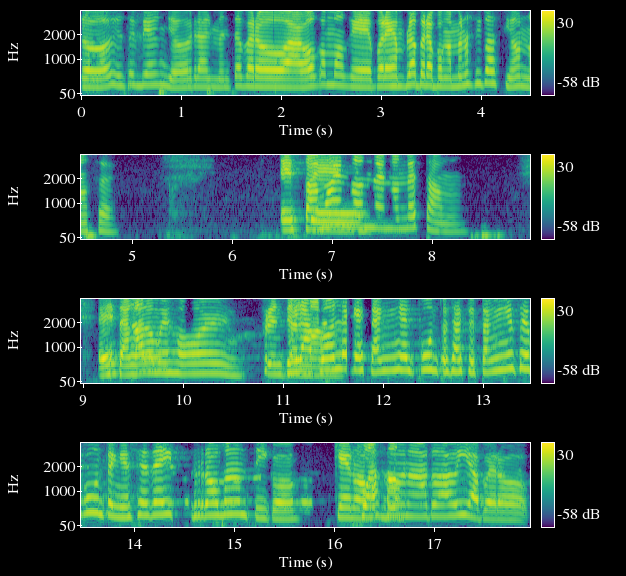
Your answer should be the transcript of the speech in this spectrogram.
yo soy bien yo realmente, pero hago como que, por ejemplo, pero póngame una situación, no sé. Este, ¿Estamos en dónde, en dónde estamos? Están a lo mejor. frente al Mira, mar. ponle que están en el punto, exacto, están en ese punto, en ese date romántico, que no ha ¿Cuándo? pasado nada todavía, pero,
